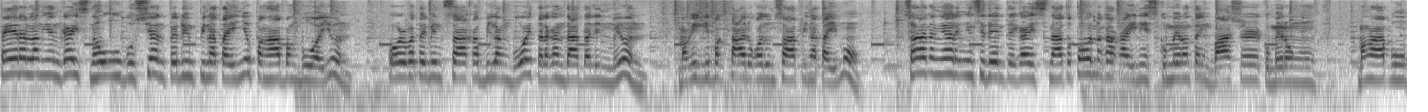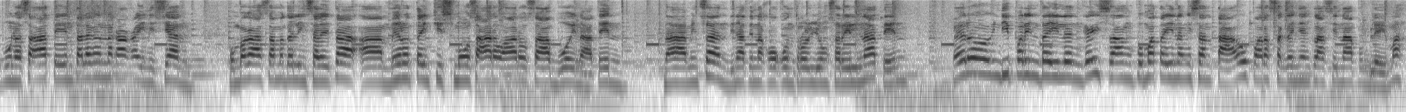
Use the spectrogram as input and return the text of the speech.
Pera lang yan guys, nauubos yan pero yung pinatay nyo panghabang buhay yun. Or what I mean sa kabilang buhay talagang dadalin mo yun. Makikipagtalo ka dun sa pinatay mo. Sa nangyaring insidente guys na totoo nakakainis kung meron tayong basher, kung merong mga pumupuna sa atin, talagang nakakainis yan. Kumbaga sa madaling salita, uh, meron tayong chismo sa araw-araw sa buhay natin. Na minsan, di natin nakokontrol yung sarili natin pero hindi pa rin dahilan guys ang pumatay ng isang tao para sa ganyang klase na problema.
